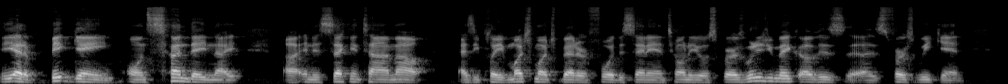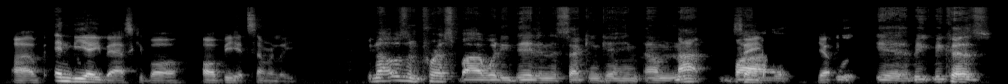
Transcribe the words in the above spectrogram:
He had a big game on Sunday night uh, in his second time out as he played much, much better for the San Antonio Spurs. What did you make of his uh, his first weekend uh, of NBA basketball, albeit summer league? You know, I was impressed by what he did in the second game. Um, not by, Same. yep, yeah, be, because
